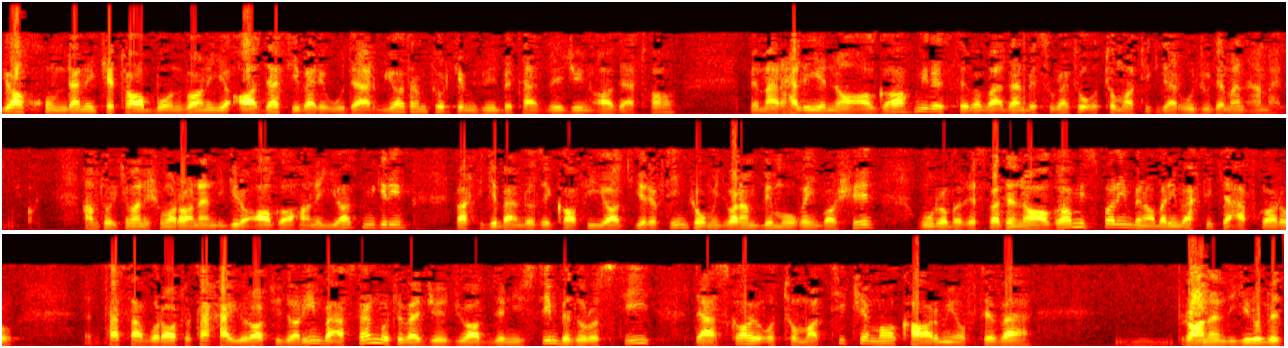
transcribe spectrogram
یا خوندن کتاب به عنوان یه عادتی برای او در بیاد همطور که می‌دونید به تدریج این عادت ها به مرحله ناآگاه می‌رسه و بعدا به صورت اتوماتیک در وجود من عمل می‌کنه. همطور که من شما رانندگی رو آگاهانه یاد می‌گیریم وقتی که به اندازه کافی یاد گرفتیم که امیدوارم به موقع باشه اون رو به قسمت ناآگاه میسپاریم. بنابراین وقتی که افکار و تصورات و تخیلاتی داریم و اصلا متوجه جاده نیستیم به درستی دستگاه اتوماتیک ما کار میفته و رانندگی رو به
